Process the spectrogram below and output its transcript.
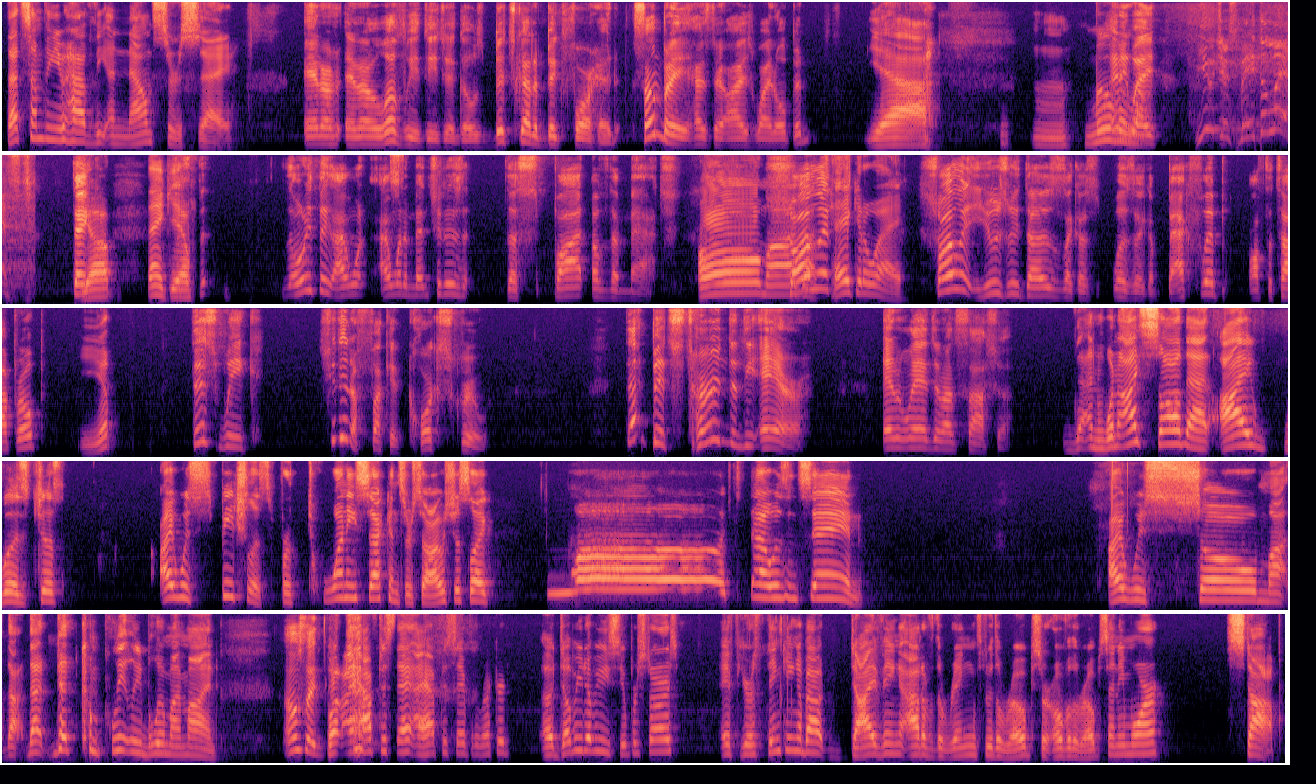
That's something you have the announcers say. and our and our lovely DJ goes, "Bitch got a big forehead." Somebody has their eyes wide open. Yeah. Mm, moving Anyway, You just made the list. on. thank Yep. Thank you. The, the only thing I want I want to mention is the spot of the match. Oh my Charlotte- god. Take it away. Charlotte usually does like a was like a backflip off the top rope. Yep. This week, she did a fucking corkscrew. That bitch turned in the air and landed on Sasha. And when I saw that, I was just, I was speechless for 20 seconds or so. I was just like, what? That was insane. I was so mu- that that that completely blew my mind. I was like, But I have to say, I have to say for the record, uh, WWE superstars, if you're thinking about diving out of the ring through the ropes or over the ropes anymore, stop.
